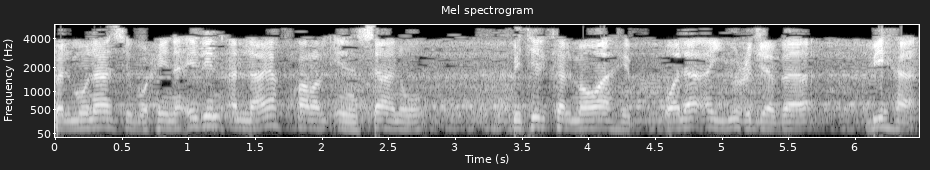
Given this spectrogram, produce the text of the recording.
فالمناسب حينئذ أن لا يفخر الإنسان بتلك المواهب ولا أن يعجب بها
